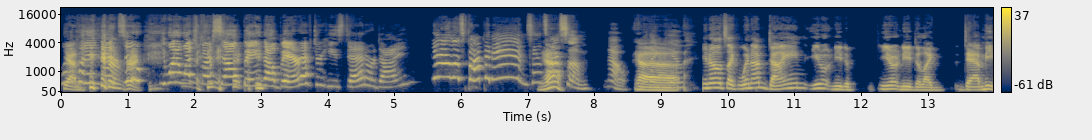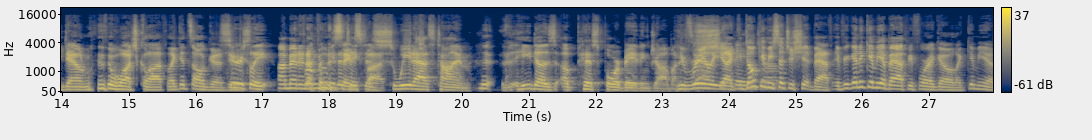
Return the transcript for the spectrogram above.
Want Yeah, put in Night Zoo? right. You want to watch Marcel bathe Albert after he's dead or dying? Yeah, let's pop it in. Sounds Yeah. awesome. No, no, Yeah. thank you. You know, it's like when I'm dying, you don't need to you don't need to like dab me down with a washcloth. Like it's all good. Dude. Seriously, I'm ending for a up in the movie that takes spot. this sweet ass time, he does a piss poor bathing job on He it. really Shit like don't give me such a shit bath. If you're gonna give me a bath before I go, like give me a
